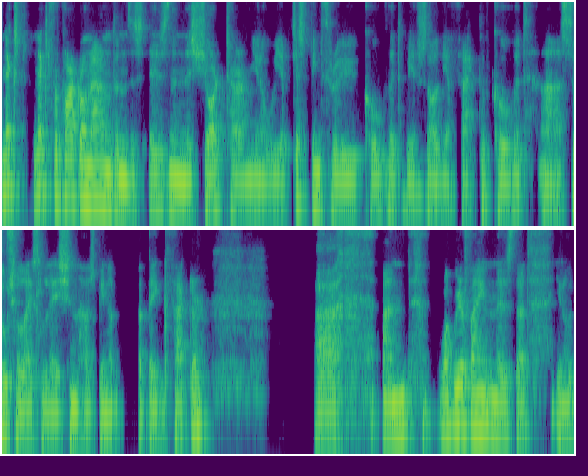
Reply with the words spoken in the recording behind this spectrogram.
next next for Park Run Ireland is, is in the short term. You know, we have just been through COVID. We have saw the effect of COVID. Uh, social isolation has been a, a big factor. Uh, and what we're finding is that you know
